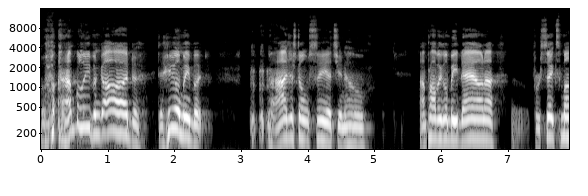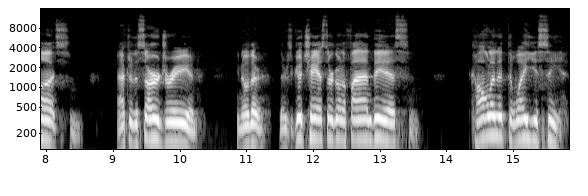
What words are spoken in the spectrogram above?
I believe in God to, to heal me, but I just don't see it, you know. I'm probably going to be down uh, for six months after the surgery, and you know, there, there's a good chance they're going to find this. Calling it the way you see it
